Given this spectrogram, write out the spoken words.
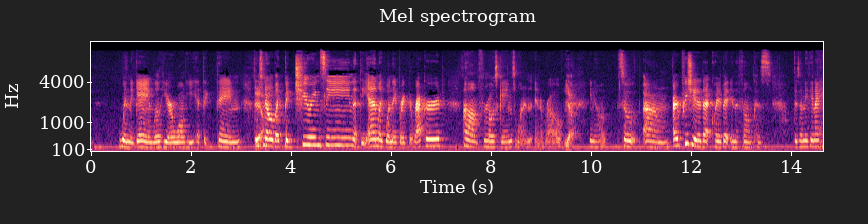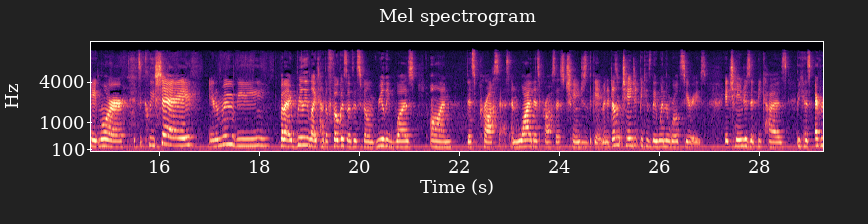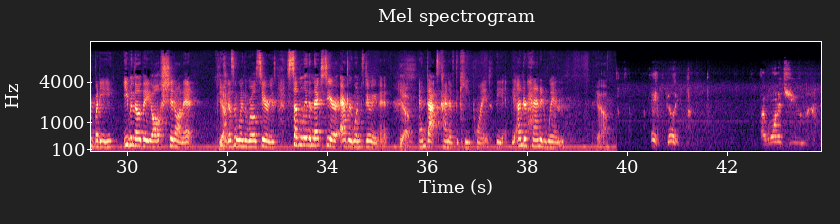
win the game, will he or won't he hit the thing. There's Yeah. no like big cheering scene at the end, like when they break the record um, for most games, one in, in a row yeah, you know so um, i appreciated that quite a bit in the film because if there's anything i hate more it's a cliche in a movie but i really liked how the focus of this film really was on this process and why this process changes the game and it doesn't change it because they win the world series it changes it because because everybody even though they all shit on it because Yeah. it doesn't win the world series suddenly the next year everyone's doing it yeah, and that's kind of the key point the the underhanded win yeah. Hey, Billy. I wanted you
